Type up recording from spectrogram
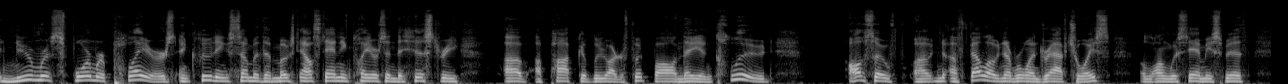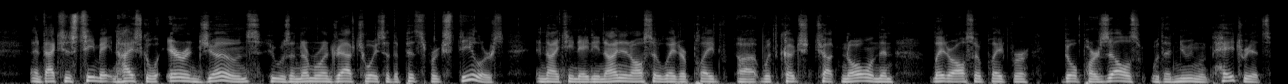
numerous former players, including some of the most outstanding players in the history of Apopka Blue Darter football, and they include also uh, a fellow number one draft choice, along with Sammy Smith. In fact, his teammate in high school, Aaron Jones, who was a number one draft choice of the Pittsburgh Steelers in 1989, and also later played uh, with Coach Chuck Noll, and then later also played for Bill Parcells with the New England Patriots,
